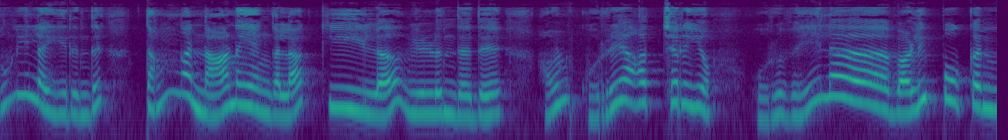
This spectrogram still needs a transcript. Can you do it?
துணியில இருந்து தங்க நாணயங்களா கீழே விழுந்தது. அவனுக்கு ஒரே ஆச்சரியம். ஒருவேளை வழிப்போக்கன்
